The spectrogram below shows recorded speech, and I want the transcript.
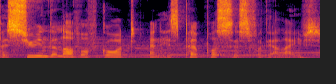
pursuing the love of God and His purposes for their lives.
